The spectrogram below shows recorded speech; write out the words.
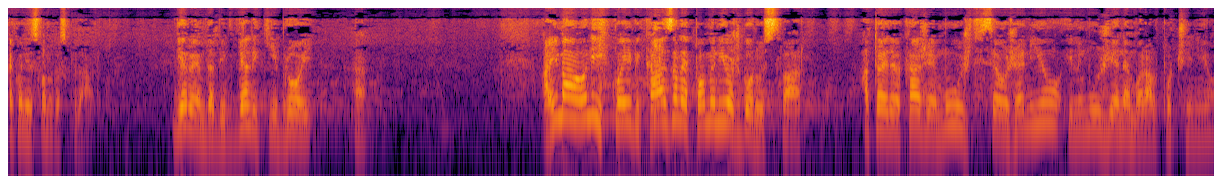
neko on ide svom gospodaru. Vjerujem da bi veliki broj... A, a ima onih koji bi kazale po meni još goru stvar. A to je da kaže muž ti se oženio ili muž je nemoral počinio.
